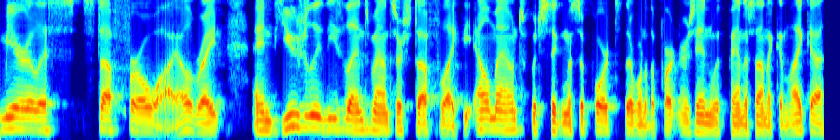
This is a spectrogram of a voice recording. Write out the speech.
mirrorless stuff for a while, right? And usually these lens mounts are stuff like the L mount, which Sigma supports. They're one of the partners in with Panasonic and Leica.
